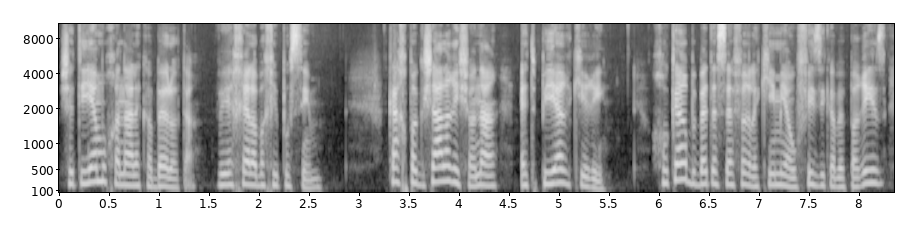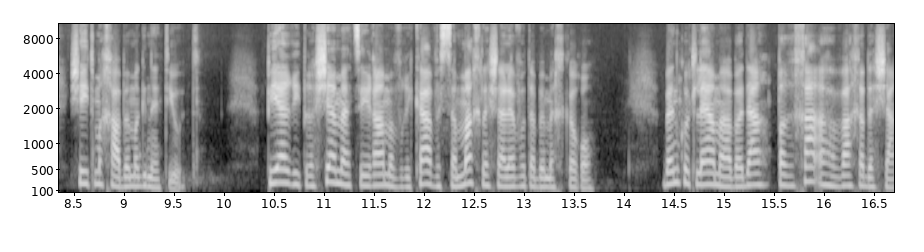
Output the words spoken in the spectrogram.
שתהיה מוכנה לקבל אותה, והיא החלה בחיפושים. כך פגשה לראשונה את פייר קירי, חוקר בבית הספר לכימיה ופיזיקה בפריז, שהתמחה במגנטיות. פייר התרשם מהצעירה המבריקה ושמח לשלב אותה במחקרו. בין כותלי המעבדה פרחה אהבה חדשה,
